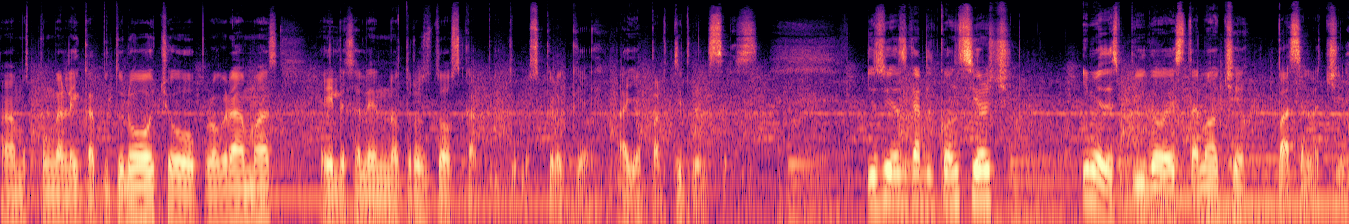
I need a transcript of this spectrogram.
Vamos, póngale capítulo 8 o programas, ahí le salen otros dos capítulos, creo que hay a partir del 6. Yo soy Asgard el Concierge y me despido esta noche. Pásenla chido.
